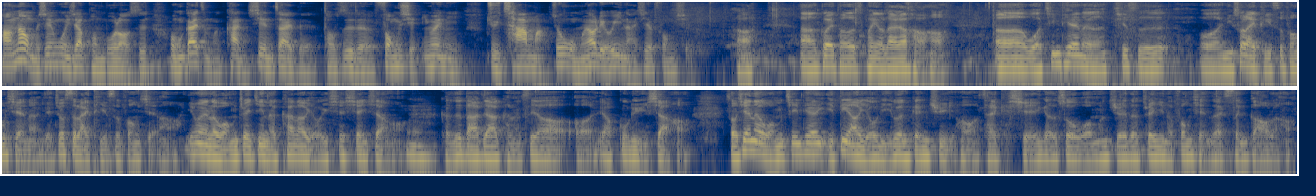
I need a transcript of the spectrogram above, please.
好，那我们先问一下彭博老师，我们该怎么看现在的投资的风险？因为你举差嘛，就我们要留意哪些风险？好，呃，各位投资朋友大家好哈。呃，我今天呢，其实我你说来提示风险呢，也就是来提示风险啊。因为呢，我们最近呢看到有一些现象哦，嗯，可是大家可能是要呃要顾虑一下哈。首先呢，我们今天一定要有理论根据哈，才写一个说我们觉得最近的风险在升高了哈。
